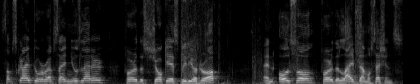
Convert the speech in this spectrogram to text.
Subscribe to our website newsletter for the showcase video drop and also for the live demo sessions.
